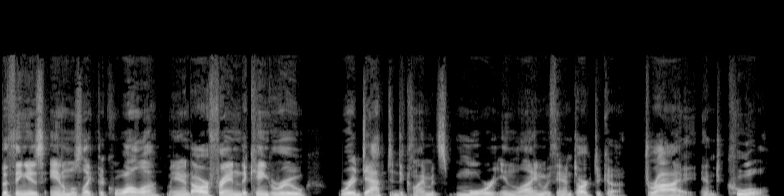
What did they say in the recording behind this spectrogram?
The thing is, animals like the koala and our friend the kangaroo were adapted to climates more in line with Antarctica, dry and cool.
